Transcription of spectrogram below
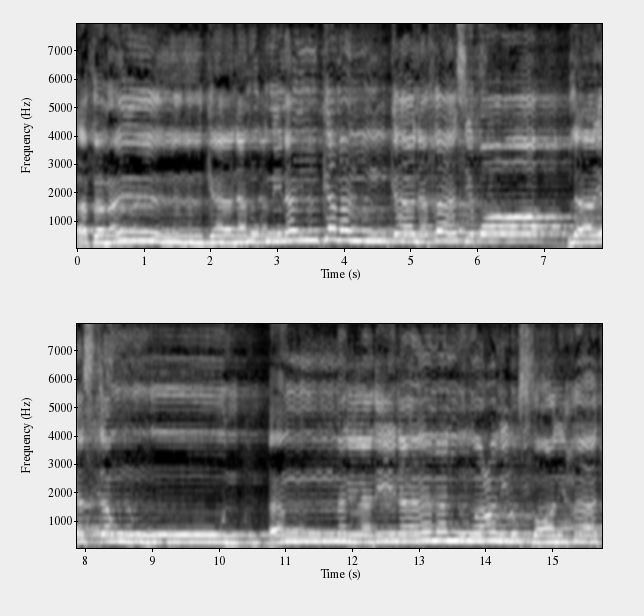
أفمن كان مؤمنا كمن كان فاسقا لا يستوون. أما الذين آمنوا وعملوا الصالحات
